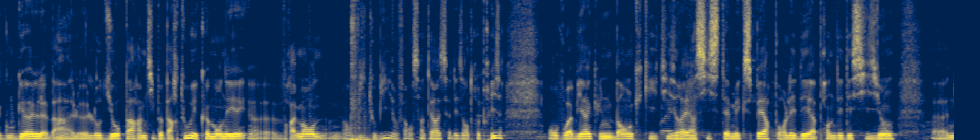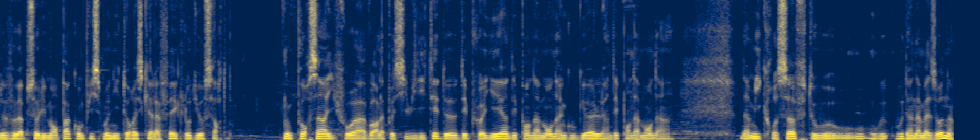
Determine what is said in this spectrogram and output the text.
Google, ben, l'audio part un petit peu partout. Et comme on est euh, vraiment en B2B, enfin on s'intéresse à des entreprises, on voit bien qu'une banque qui utiliserait un système expert pour l'aider à prendre des décisions ne veut absolument pas qu'on puisse monitorer ce qu'elle a fait et que l'audio sorte. Donc pour ça, il faut avoir la possibilité de déployer indépendamment d'un Google, indépendamment d'un Microsoft ou, d'un Amazon.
